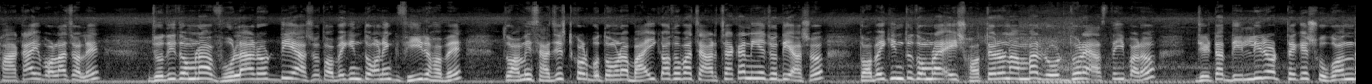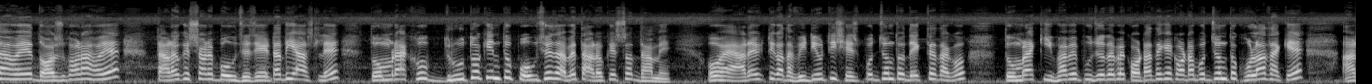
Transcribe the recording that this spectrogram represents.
ফাঁকাই বলা চলে। যদি তোমরা ভোলা রোড দিয়ে আসো, তবে কিন্তু অনেক ভিড় হবে। তো আমি সাজেস্ট করব, তোমরা বাইক অথবা চার চাকা নিয়ে যদি আসো, তবে কিন্তু তোমরা এই সতেরো নাম্বার রোড ধরে আসতেই পারো। যেটা দিল্লি রোড থেকে সুগন্ধা হয়ে দশগড়া হয়ে তারকেশ্বরে পৌঁছেছে। এটা দিয়ে আসলে তোমরা খুব দ্রুত কিন্তু পৌঁছে যাবে তারকেশ্বর ধামে। ও হ্যাঁ আরও একটি কথা, ভিডিওটি শেষ পর্যন্ত দেখতে থাকো। তোমরা কীভাবে পুজো দেবে, কটা থেকে কটা পর্যন্ত খোলা থাকে, আর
